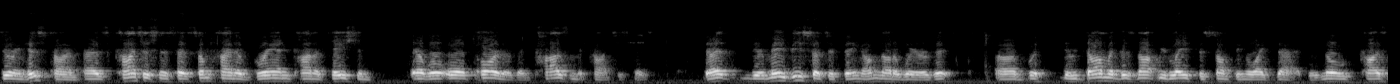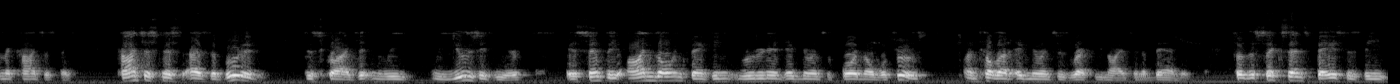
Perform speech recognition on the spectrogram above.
during his time, as consciousness has some kind of grand connotation that we're all part of, and cosmic consciousness. That there may be such a thing. I'm not aware of it, uh, but the Dhamma does not relate to something like that. There's no cosmic consciousness. Consciousness, as the Buddha describes it, and we we use it here, is simply ongoing thinking rooted in ignorance of Four Noble Truths until that ignorance is recognized and abandoned. So the sixth sense base is the,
